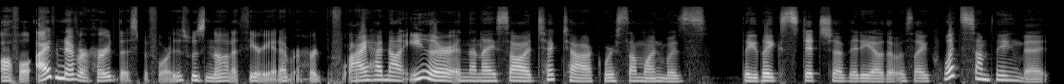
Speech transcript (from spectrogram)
awful. I've never heard this before. This was not a theory I'd ever heard before. I had not either. And then I saw a TikTok where someone was, they like stitched a video that was like, what's something that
